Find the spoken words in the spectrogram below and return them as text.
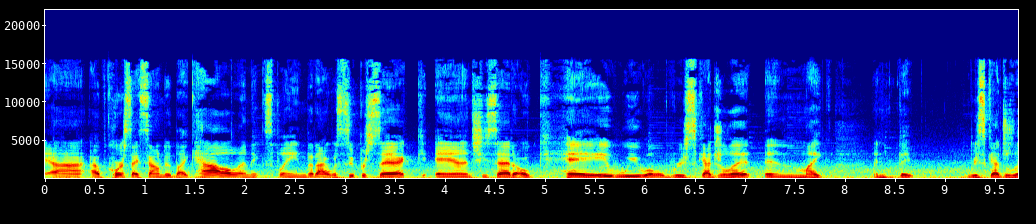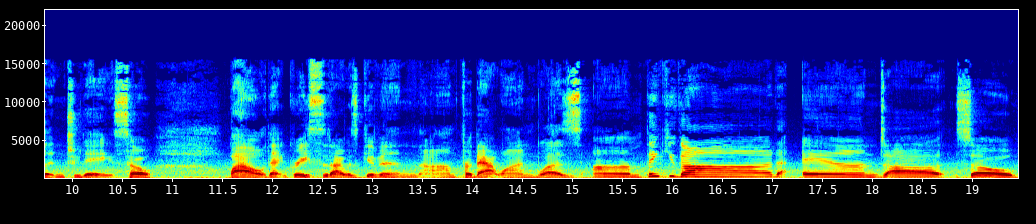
Uh, of course, I sounded like hell and explained that I was super sick. And she said, okay, we will reschedule it. And like, and they rescheduled it in two days. So, wow, that grace that I was given um, for that one was um, thank you, God. And uh, so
